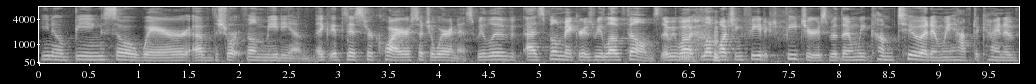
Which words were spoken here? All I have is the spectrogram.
you know, being so aware of the short film medium. Like it just requires such awareness. We live as filmmakers. We love films. We wa- love watching fe- features, but then we come to it and we have to kind of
